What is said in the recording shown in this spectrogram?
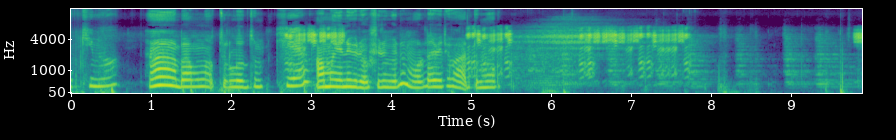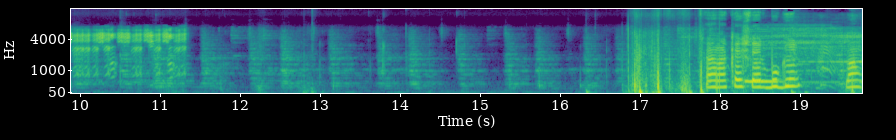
o kim lan? Ha ben bunu hatırladım. Kim? Ama yeni görüyorum. Şunu görüyor musun? Orada biri vardı mı? Tamam arkadaşlar bugün lan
